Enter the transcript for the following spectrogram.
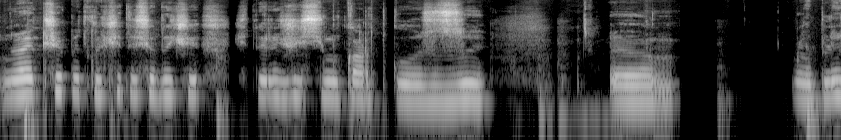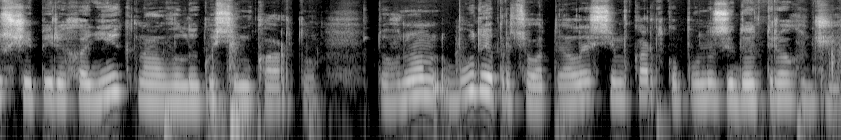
Ну, якщо підключити сюди 4G сім картку з е, плюс ще переходник на велику сім карту, то воно буде працювати, але сім картку понизить до 3G.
